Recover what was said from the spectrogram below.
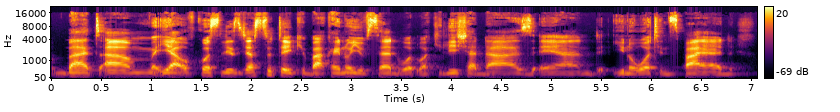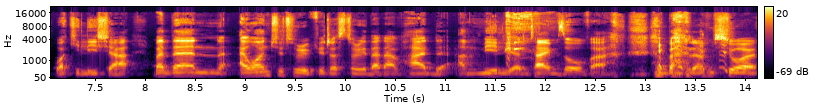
But um, yeah, of course, Liz, just to take you back, I know you've said what Wakilisha does and, you know, what inspired Wakilisha. But then I want you to repeat a story that I've had a million times over. but I'm sure,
